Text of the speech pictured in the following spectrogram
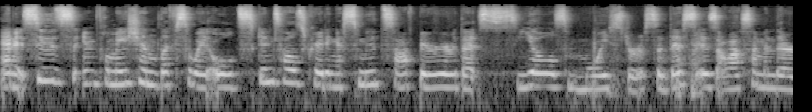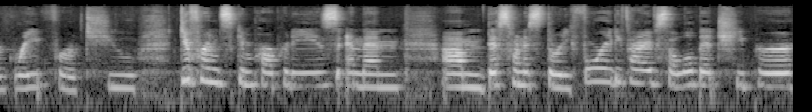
And it soothes inflammation, lifts away old skin cells, creating a smooth, soft barrier that seals moisture. So this is awesome and they're great for two different skin properties. And then um, this one is $34.85, so a little bit cheaper.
